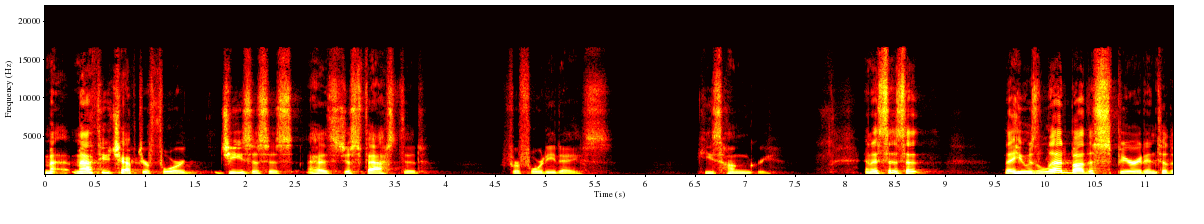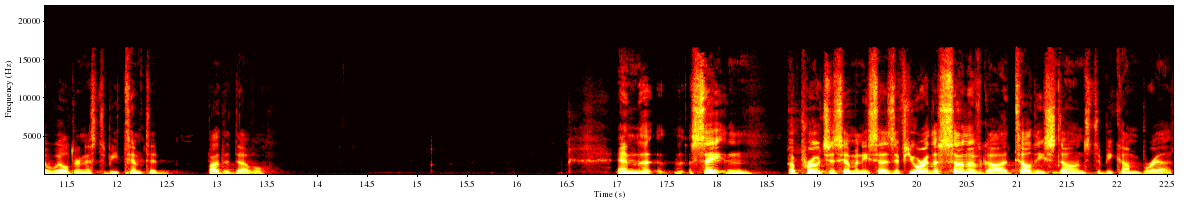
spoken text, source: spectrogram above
Ma- Matthew chapter 4, Jesus is, has just fasted for 40 days. He's hungry. And it says that, that he was led by the Spirit into the wilderness to be tempted by the devil. And the, the, Satan approaches him and he says, If you are the Son of God, tell these stones to become bread.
